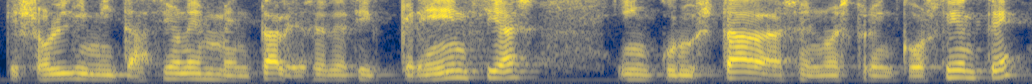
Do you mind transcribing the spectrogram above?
que son limitaciones mentales, es decir, creencias incrustadas en nuestro inconsciente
